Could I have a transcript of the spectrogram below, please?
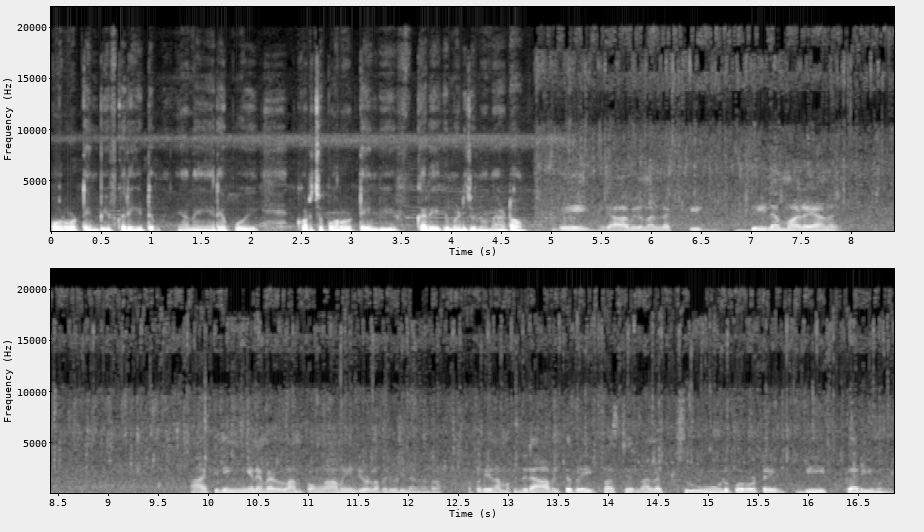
പൊറോട്ടയും ബീഫ് കറിയും കിട്ടും. ഞാൻ നേരെ പോയി കുറച്ച് പൊറോട്ടയും ബീഫ് കറിയൊക്കെ മേടിച്ചുകൊണ്ട് വന്നു കേട്ടോ. രാവിലെ നല്ല കിടില മഴയാണ്. ആറ്റിലിങ്ങനെ വെള്ളം പൊങ്ങാൻ വേണ്ടിയുള്ള പരിപാടിയിലാണ് കേട്ടോ. അപ്പോൾ നമുക്കിന്ന് രാവിലത്തെ ബ്രേക്ക്ഫാസ്റ്റ് നല്ല ചൂട് പൊറോട്ടയും ബീഫ് കറിയുമാണ്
